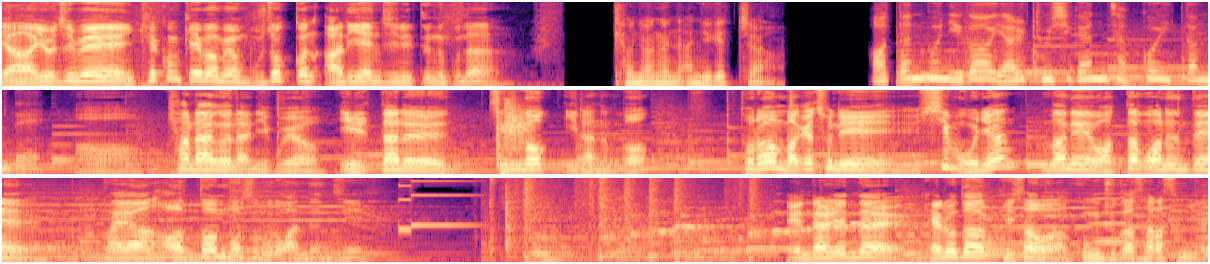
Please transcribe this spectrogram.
야 요즘엔 캡콤 게임 하면 무조건 아리 엔진이 뜨는구나. 편향은 아니겠죠. 어떤 분 이거 12시간 잡고 있던데. 어 현황은 아니고요. 일단은 찍먹이라는 거. 돌아온 마계촌이 15년 만에 왔다고 하는데 과연 어떤 모습으로 왔는지 옛날 옛날 게노다 비사와 공주가 살았습니다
